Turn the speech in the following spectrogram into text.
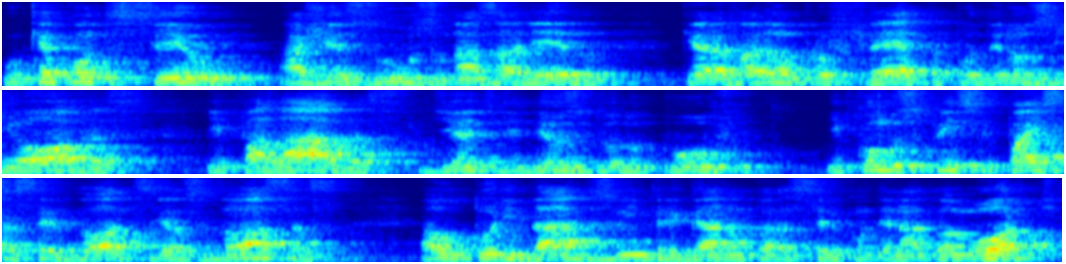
o que aconteceu a Jesus, o Nazareno, que era varão profeta, poderoso em obras e palavras diante de Deus e todo o povo, e como os principais sacerdotes e as nossas autoridades o entregaram para ser condenado à morte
